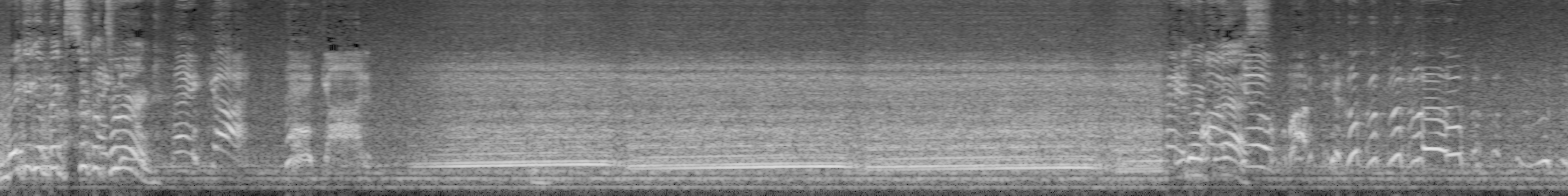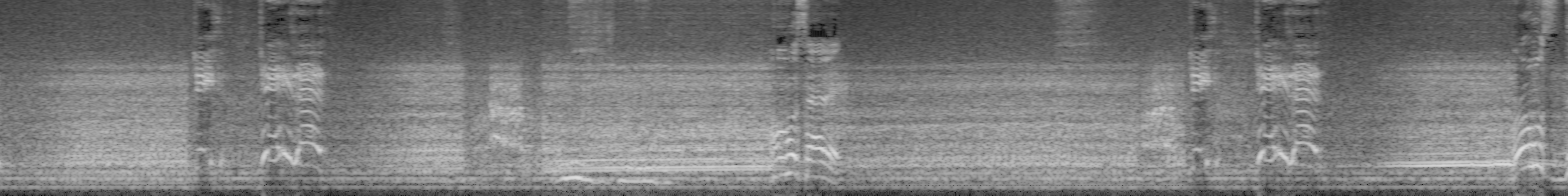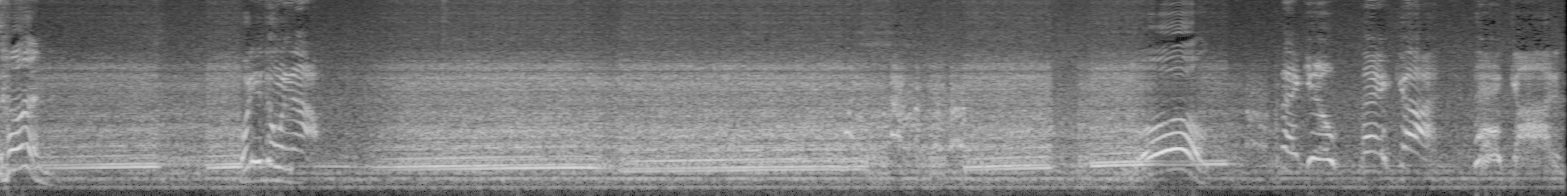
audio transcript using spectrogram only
Making a big circle Thank turn. you. Thank God. Thank God. Hey, You're going fuck fast. you. Fuck you. Jesus. Jesus. Almost had it. Jesus. Jesus. We're almost done. What are you doing now? Whoa! Thank you. Thank God. Thank God.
